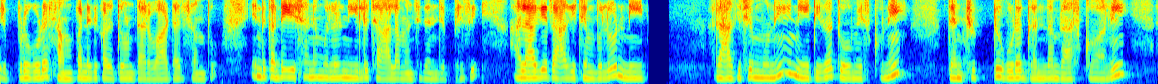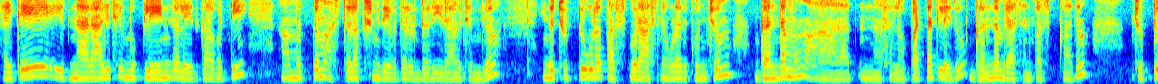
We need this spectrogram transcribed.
ఎప్పుడు కూడా సంప్ అనేది కడుతూ ఉంటారు వాటర్ సంపు. ఎందుకంటే ఈశాన్య మూలలో నీళ్ళు చాలా మంచిదని చెప్పేసి. అలాగే రాగి చెంబులు నీ రాగి చెమ్ముని నీట్గా తోమేసుకొని దాని చుట్టూ కూడా గంధం రాసుకోవాలి. అయితే నా రాగి చెంబు ప్లెయిన్గా లేదు కాబట్టి మొత్తం అష్టలక్ష్మి దేవతలు ఉంటారు ఈ రాగి చెంబులో. ఇంకా చుట్టూ కూడా పసుపు రాసినా కూడా అది కొంచెం గంధము అసలు పట్టట్లేదు. గంధం రాశాను పసుపు కాదు. చుట్టూ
